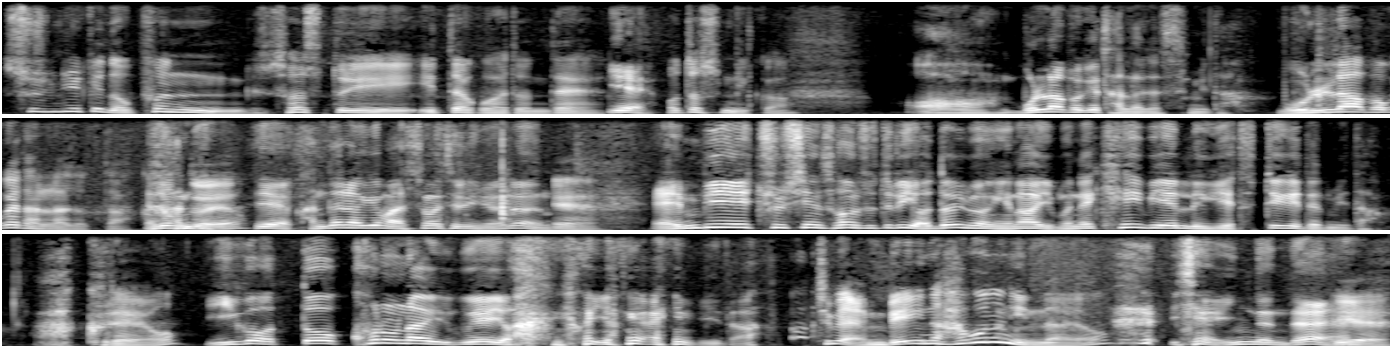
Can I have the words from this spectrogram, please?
수준이 꽤 높은 선수들이 있다고 하던데 예. 어떻습니까? 어, 몰라보게 달라졌습니다. 몰라보게 달라졌다. 그 정도예요? 간, 예, 간단하게 말씀을 드리면은 예. NBA 출신 선수들이 8명이나 이번에 KBL 리그에서 뛰게 됩니다. 아, 그래요? 이것도 코로나19의 영향입니다. 지금 NBA는 하고는 있나요? 예, 있는데 예.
